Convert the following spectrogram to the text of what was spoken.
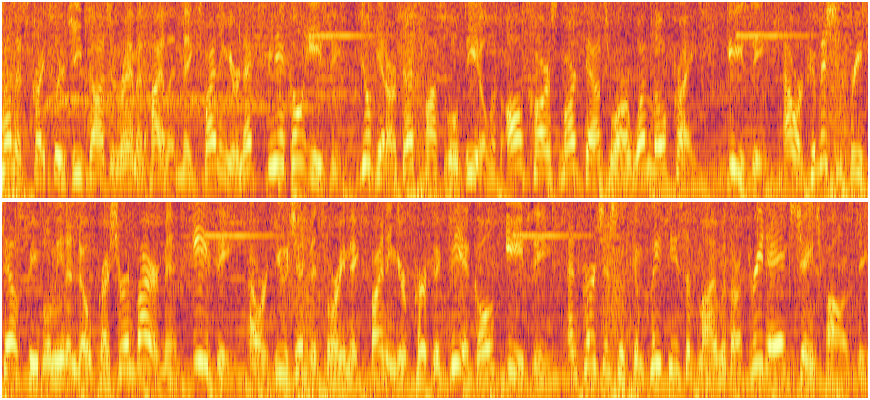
Thomas Chrysler Jeep Dodge and Ram in Highland makes finding your next vehicle easy. You'll get our best possible deal with all cars marked down to our one low price. Easy. Our commission free salespeople mean a no pressure environment. Easy. Our huge inventory makes finding your perfect vehicle easy. And purchase with complete peace of mind with our three day exchange policy.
